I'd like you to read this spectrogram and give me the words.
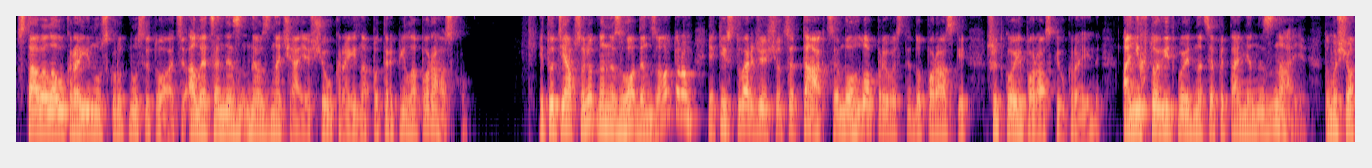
ставила Україну в скрутну ситуацію. Але це не, не означає, що Україна потерпіла поразку. І тут я абсолютно не згоден з автором, який стверджує, що це так, це могло привести до поразки, швидкої поразки України. А ніхто відповідь на це питання не знає. Тому що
